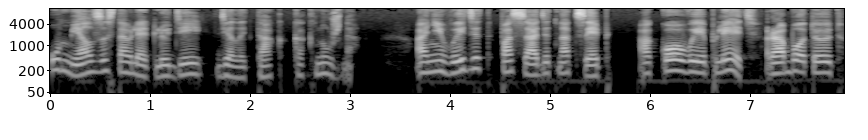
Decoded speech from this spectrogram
умел заставлять людей делать так, как нужно не выйдет, посадит на цепь. Оковы и плеть работают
